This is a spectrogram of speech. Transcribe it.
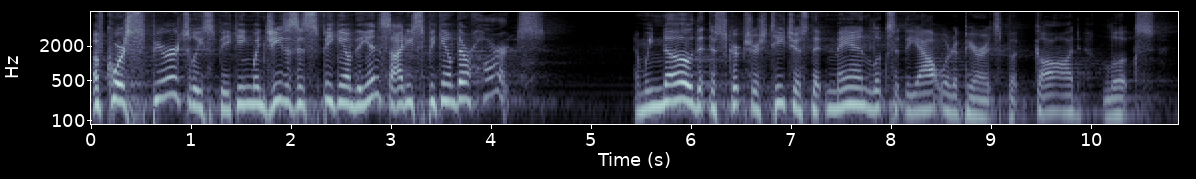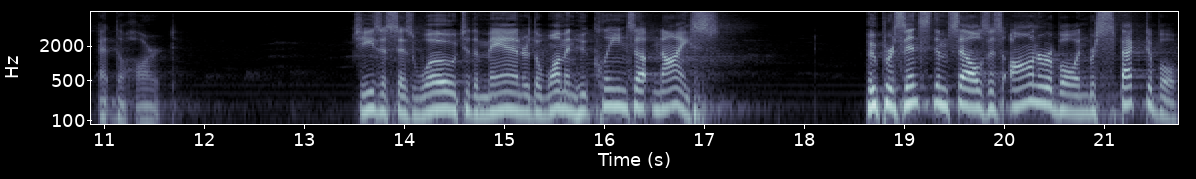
Of course, spiritually speaking, when Jesus is speaking of the inside, he's speaking of their hearts. And we know that the scriptures teach us that man looks at the outward appearance, but God looks at the heart. Jesus says, Woe to the man or the woman who cleans up nice, who presents themselves as honorable and respectable,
